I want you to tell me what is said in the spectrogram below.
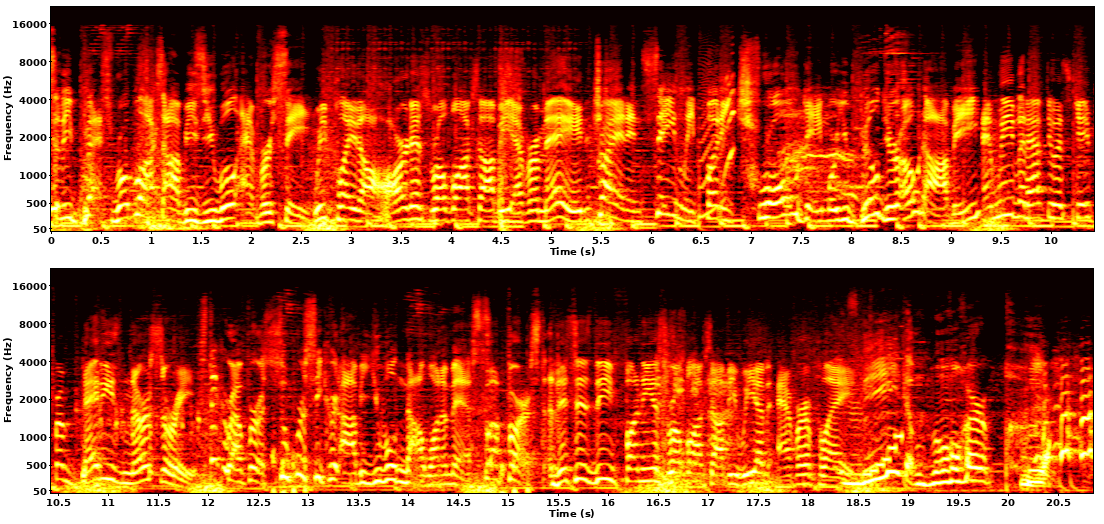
These are the best Roblox obbies you will ever see. We play the hardest Roblox obby ever made. Try an insanely funny troll game where you build your own obby. And we even have to escape from Betty's nursery. Stick around for a super secret obby you will not want to miss. But first, this is the funniest Roblox obby we have ever played. Need more poop.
